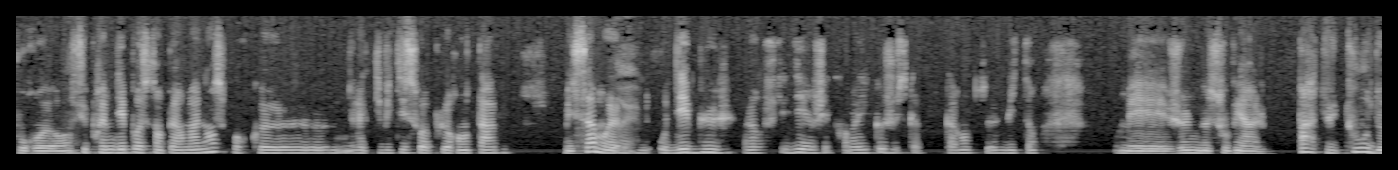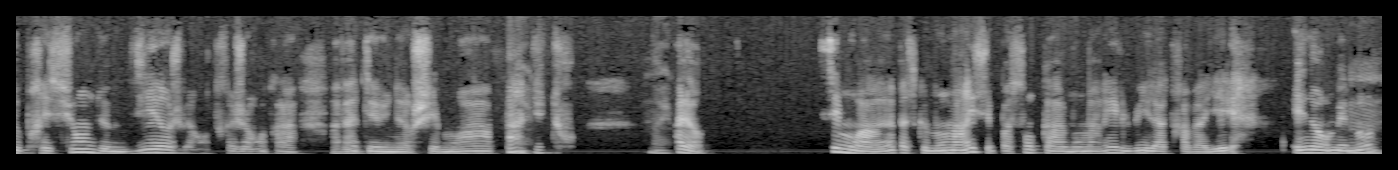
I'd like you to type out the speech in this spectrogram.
pour euh, on supprime des postes en permanence pour que l'activité soit plus rentable. Mais ça, moi, au début, alors je t'ai dit, hein, j'ai travaillé que jusqu'à 48 ans, mais je ne me souviens pas du tout de pression de me dire je vais rentrer, je rentre à, 21 heures chez moi, pas du tout. Alors, c'est moi, hein, parce que mon mari, c'est pas son cas. Mon mari, lui, il a travaillé énormément. Mm.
